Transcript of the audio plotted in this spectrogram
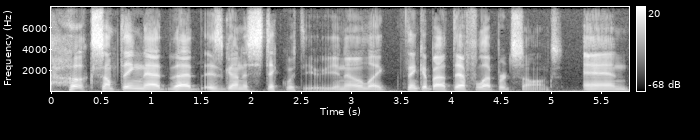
hook, something that that is going to stick with you. You know, like think about Def Leppard songs. And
